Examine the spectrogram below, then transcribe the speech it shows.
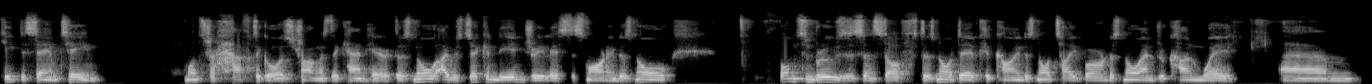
keep the same team. Munster have to go as strong as they can here. There's no, I was checking the injury list this morning. There's no bumps and bruises and stuff. There's no Dave Kilcoyne, there's no Tadhg Beirne, there's no Andrew Conway. Um,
